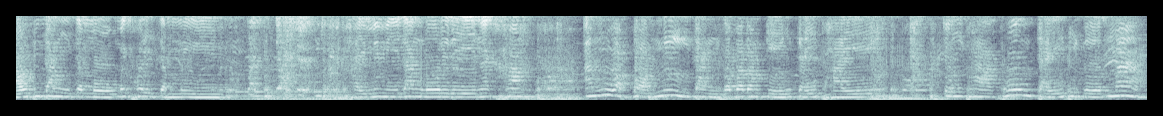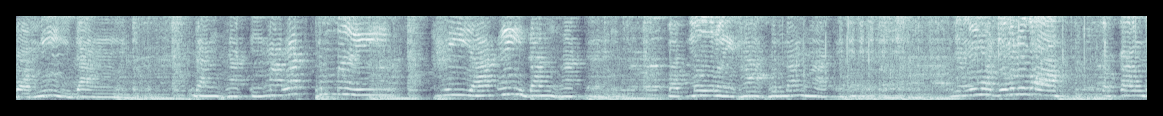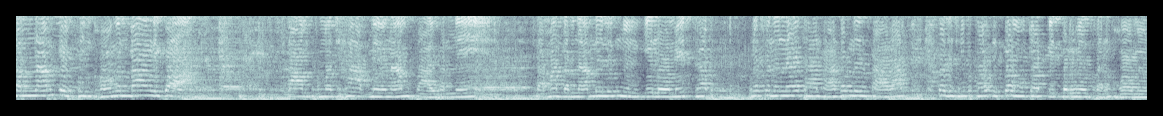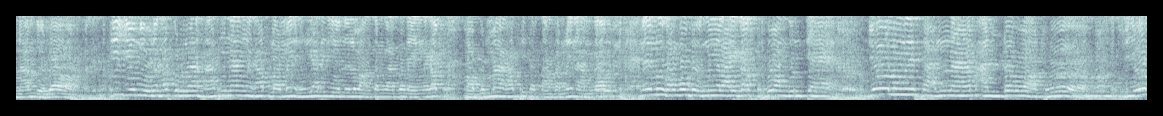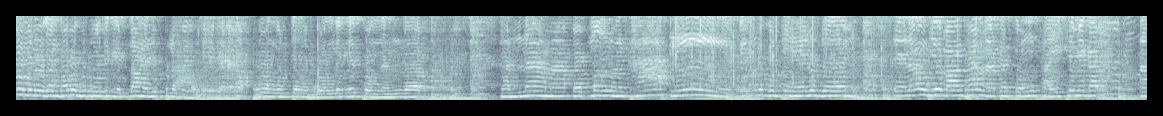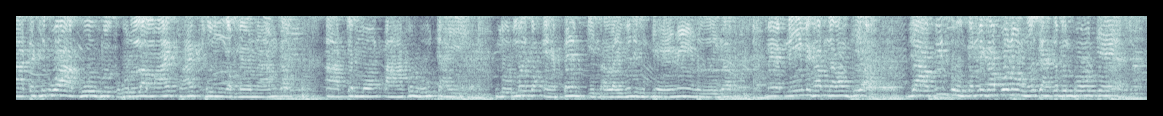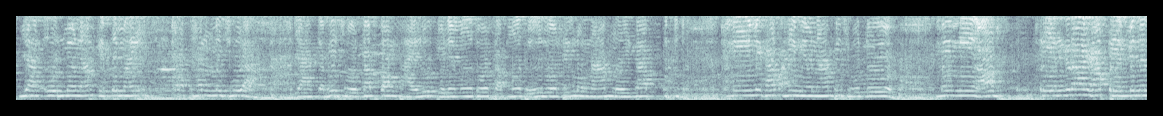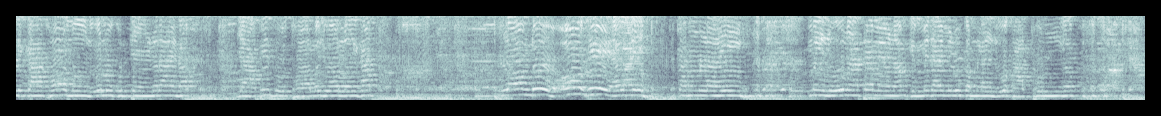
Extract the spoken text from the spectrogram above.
าวที่ดั้งจมูกไม่ค่อยจะมีใครไม่มีดั้งดูดีๆนะคะ อันว่าบอมนี่ดังก็บ่ต้องเกรงใจไผจงภาคภูมิใจที่เกิดมาบอมมี่ดัง ดังหักมารักทำไม ใครอยากให้ดังหักปรบมือหน่อยค่ะ คนดังหัก ยังไม่หมดเดี๋ยวมาดูก่อน ดำน้ำเก็บสิ่งของกันบ้างดีกว่า ตามธรรมชาติแมวน้ำสายพันธุ์นี้ สามารถดำน้ำได้ลึกหนึ่งกิโลเมตรครับ เพราะฉะนั้นแล้วทานฐานทัพเรือสารัฐก็จะใช้พวกเขาติดกล้องวงจรปิดบริเวณสันคอแมวน้ำโดยรอบที่ยืนอยู่นะครับกรุณาหาที่นั่งนะครับ เราไม่อนุญาตให้ยืนในระหว่างทำการแสดงนะครับขอบ คุณมากครับที่ทำตามคำแนะนำครับ ในมือของผู้ฝึกมีอะไรครับพวงกุญแจ โยนลงในสันน้ำ underwater เดี๋ยวเรามาดูกันครับว่าคุณครูจะเก็บได้หรือเปล่า กับพวงกุญแจพวงเล็กๆพวงนั้นครับหันหน้ามาปบมือหน่อยครับ นี่เป็นลูกกุญแจลูกเดิม แต่นักท่องเที่ยวบางท่านอาจจะสงสัยใช่ไหมครับ อาจจะคิดว่าครูฝึกผลไม้คล้ายคลึงกับแมวน้ำครับ อาจจะมองตาก็รู้ใจ หรือไม่ต้องแอบแต้มกินอะไรไว้ในกุญแจแน่เลยครับ แบบนี้ไหมครับนักท่องเที่ยว อยากพิสูจน์กันไหมครับว่านอกเหนือจากจะเป็นพวงกุญแจอย่างอื่นแมวน้ำเก็บได้ไหมถ้าท่านไม่เชื่อ อยากจะพิสูจน์ครับต้องถ่ายรูปอยู่ในมือโทรศัพท์มือถือโยนทิ้งลงน้ำเลยครับ มีไหมครับให้แมวน้ำพิสูจน์ดู ไม่มีเหรอ เปลี่ยนก็ได้ครับ เปลี่ยนเป็นนาฬิกาข้อมือหรือว่าลูกกุญแจก็ได้ครับ อยากพิสูจน์ถอดแล้วโยนเลยครับ ลองดู โอเคอะไรกำไร ไม่รู้นะ ถ้าแมวน้ำกินไม่ได้ไม่รู้กำไรหรือว่าขาดทุนครับ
